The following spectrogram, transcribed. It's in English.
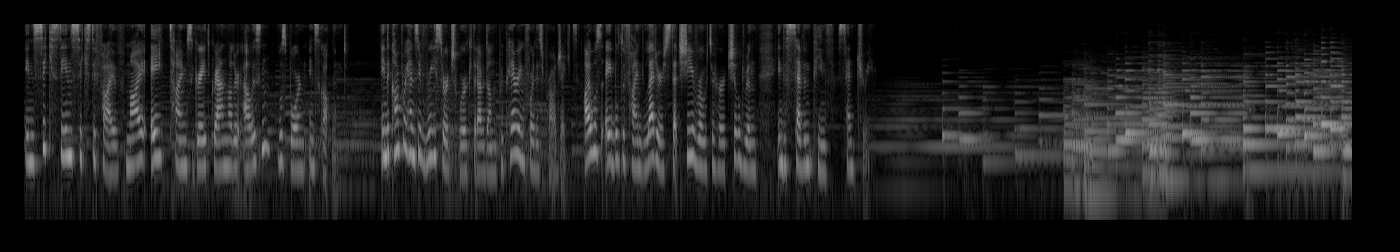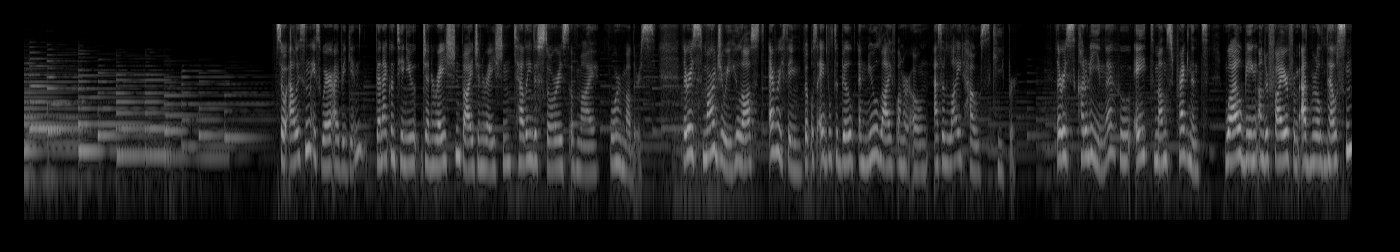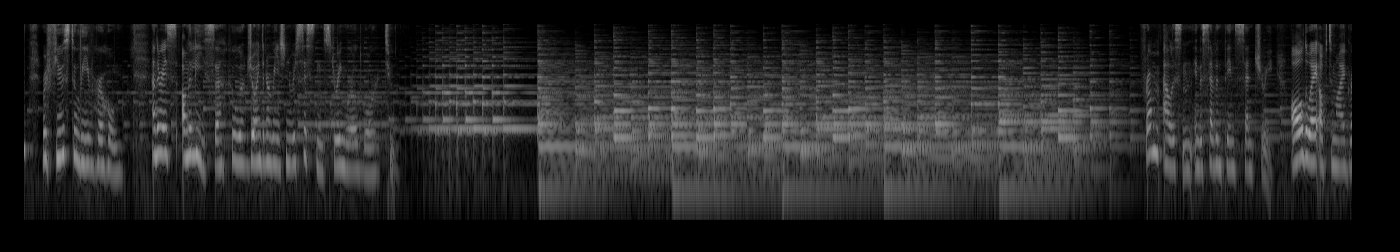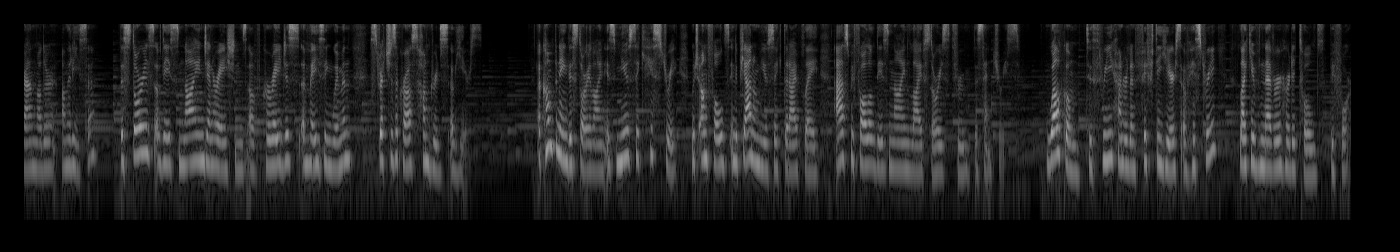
In 1665, my eight times great grandmother Alison was born in Scotland. In the comprehensive research work that I've done preparing for this project, I was able to find letters that she wrote to her children in the 17th century. So Alison is where I begin. Then I continue generation by generation telling the stories of my foremothers. There is Marjorie who lost everything but was able to build a new life on her own as a lighthouse keeper. There is Caroline who, eight months pregnant, while being under fire from Admiral Nelson, refused to leave her home. And there is Annelise who joined the Norwegian resistance during World War II. From Alison in the 17th century, all the way up to my grandmother Annelise, the stories of these nine generations of courageous, amazing women stretches across hundreds of years. Accompanying this storyline is music history, which unfolds in the piano music that I play as we follow these nine life stories through the centuries. Welcome to 350 years of history like you've never heard it told before.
